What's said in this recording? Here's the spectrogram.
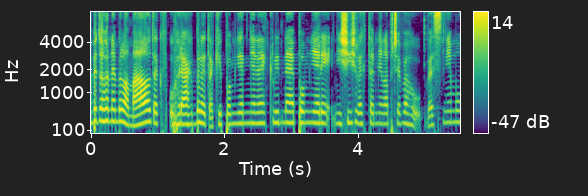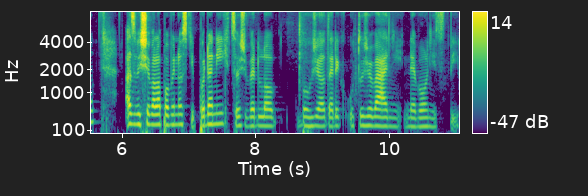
Aby toho nebylo málo, tak v Uhrách byly taky poměrně neklidné poměry, nižší šlechta měla převahu ve sněmu a zvyšovala povinnosti podaných, což vedlo bohužel tedy k utužování nevolnictví.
